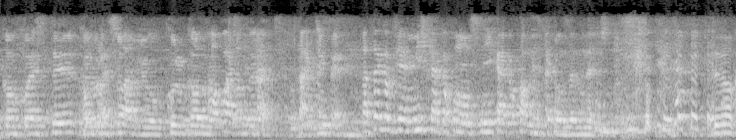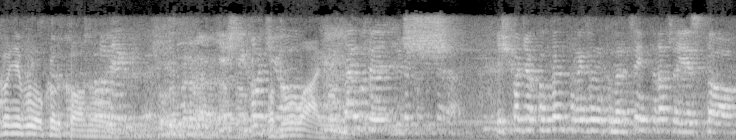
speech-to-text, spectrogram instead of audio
Conquesty, we Wrocławiu Kulkon. O właśnie, tak, tak, dziękuję. Dlatego wziąłem Miśka jako pomocnika, jako pamięć taką zewnętrzną. W tym roku nie było kulkonu. Jeśli chodzi o Odwołali. Jeśli chodzi o konwenty organizowane komercyjnie, to raczej jest to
